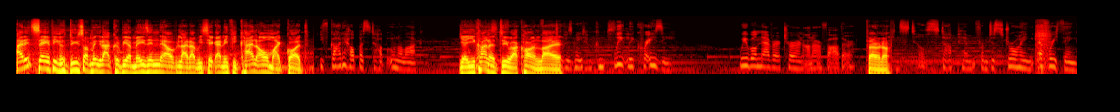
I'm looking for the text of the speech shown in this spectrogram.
I did say if he could do something that could be amazing, uh, like that'd be sick. And if he can, oh my god. You've got to help us stop Unalaq. Yeah, you kind of do. I can't lie. Has made him completely crazy. We will never turn on our father. Fair enough. can still stop him from destroying everything.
